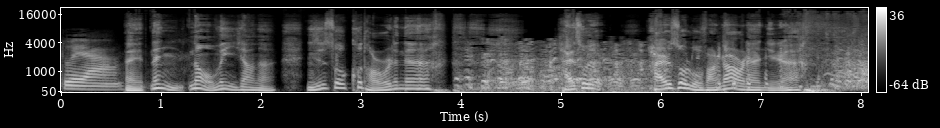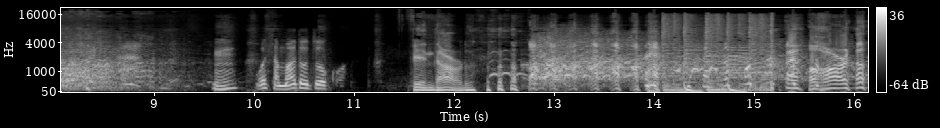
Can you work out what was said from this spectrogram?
对呀，哎，那你那我问一下呢，你是做裤头的呢，还是做还是做乳房罩呢？你是？嗯，我什么都做过，避孕套都。哎，好好的，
